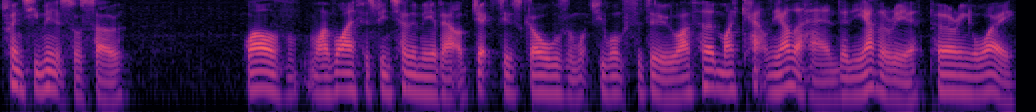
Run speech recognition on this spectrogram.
twenty minutes or so, while my wife has been telling me about objectives, goals, and what she wants to do, I've heard my cat on the other hand in the other ear purring away.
